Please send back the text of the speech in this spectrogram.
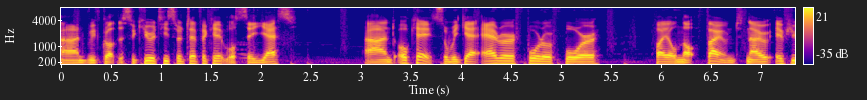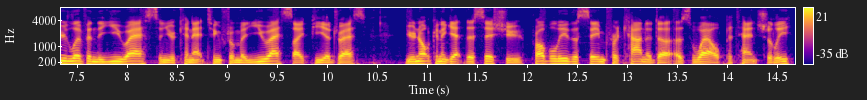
And we've got the security certificate. We'll say yes. And okay, so we get error 404 file not found. Now, if you live in the US and you're connecting from a US IP address, you're not going to get this issue. Probably the same for Canada as well, potentially.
